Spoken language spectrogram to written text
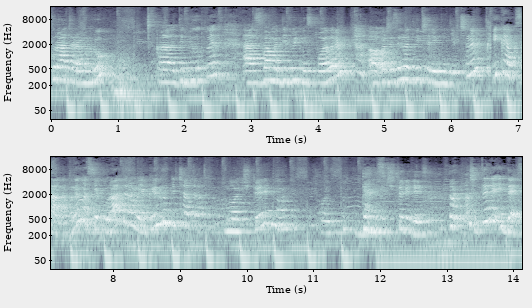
кураторами груп е, дебютних. Е, З вами дебютні спойлери. Е, Отже, зі мною дві чарівні дівчини. Віка і Оксана. Вони у нас є кураторами яких груп дівчата? 0,4, 0. Ой, 4, 10. 4 і 10.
